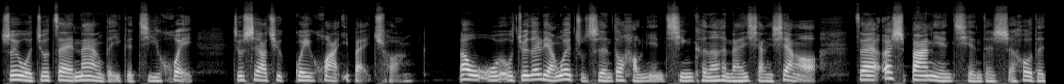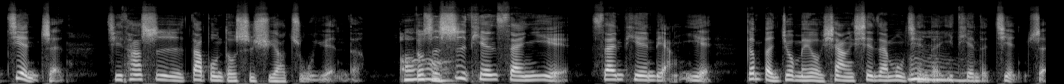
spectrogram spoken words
所以我就在那样的一个机会，就是要去规划一百床。那我我觉得两位主持人都好年轻，可能很难想象哦，在二十八年前的时候的见诊。其他是大部分都是需要住院的，都是四天三夜、三天两夜，根本就没有像现在目前的一天的见诊。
